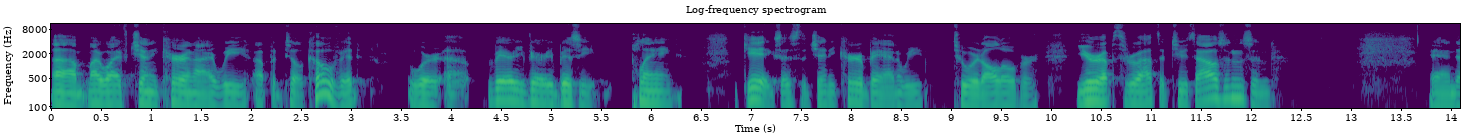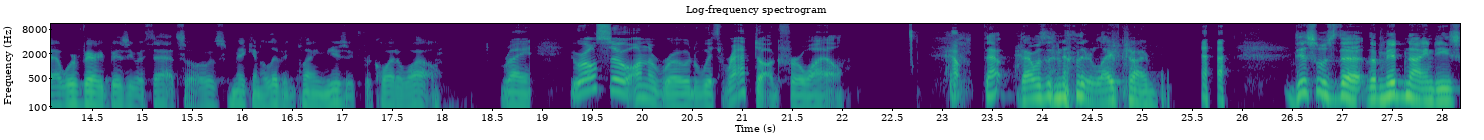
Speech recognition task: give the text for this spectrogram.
uh, my wife Jenny Kerr and I, we up until COVID, were uh, very, very busy playing gigs as the Jenny Kerr band. We toured all over Europe throughout the 2000s, and and uh, we're very busy with that. So I was making a living playing music for quite a while. Right. You were also on the road with Rat Dog for a while. That that was another lifetime. this was the the mid '90s,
